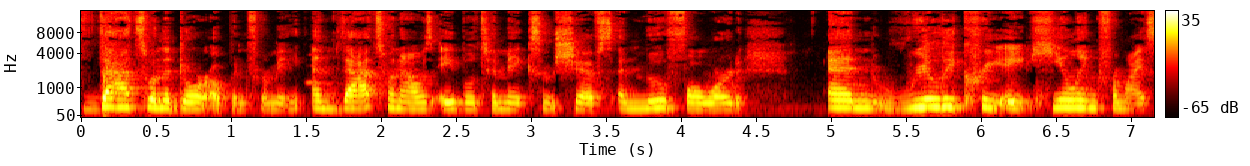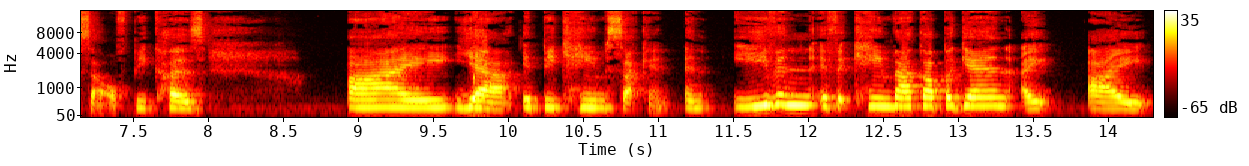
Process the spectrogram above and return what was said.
That's when the door opened for me. And that's when I was able to make some shifts and move forward and really create healing for myself because I yeah, it became second. And even if it came back up again, I I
